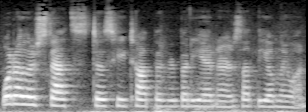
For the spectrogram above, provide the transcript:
What other stats does he top everybody in, or is that the only one?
